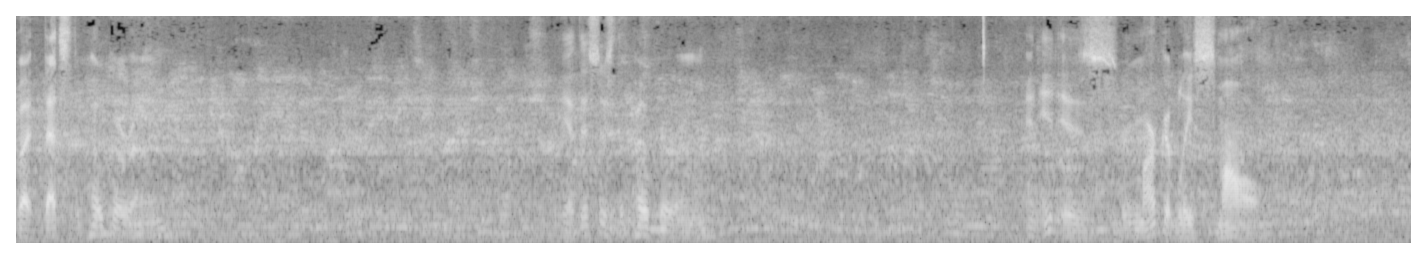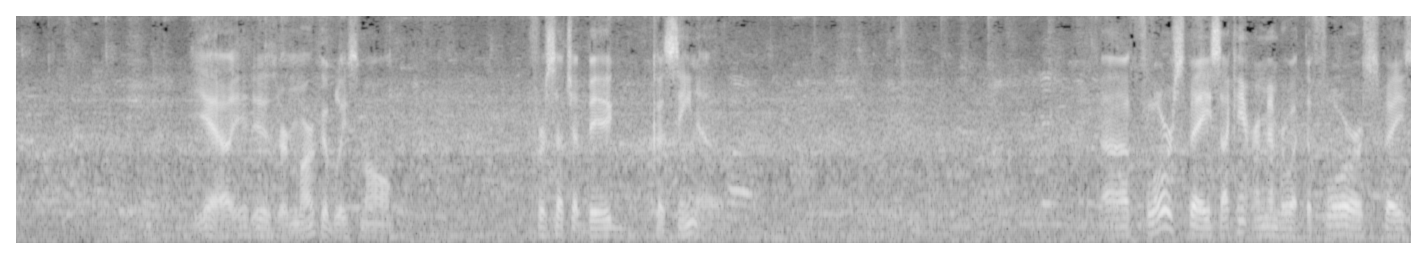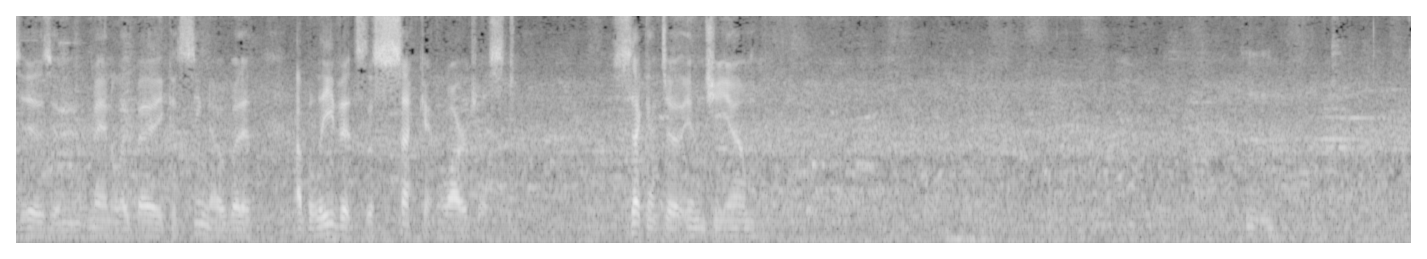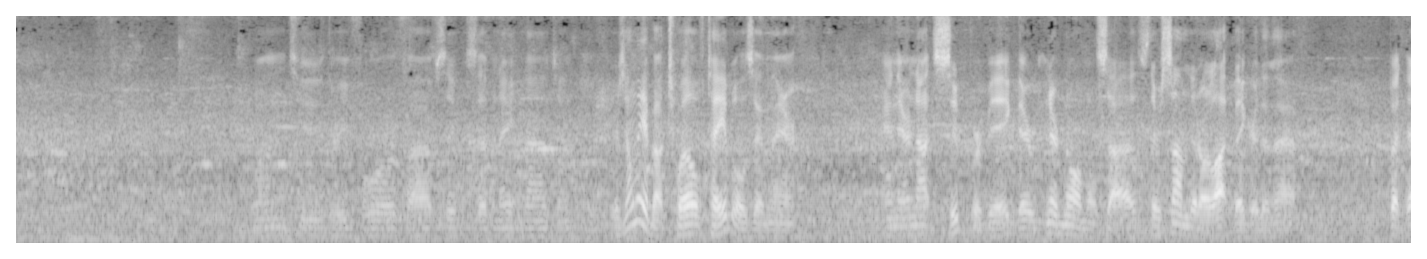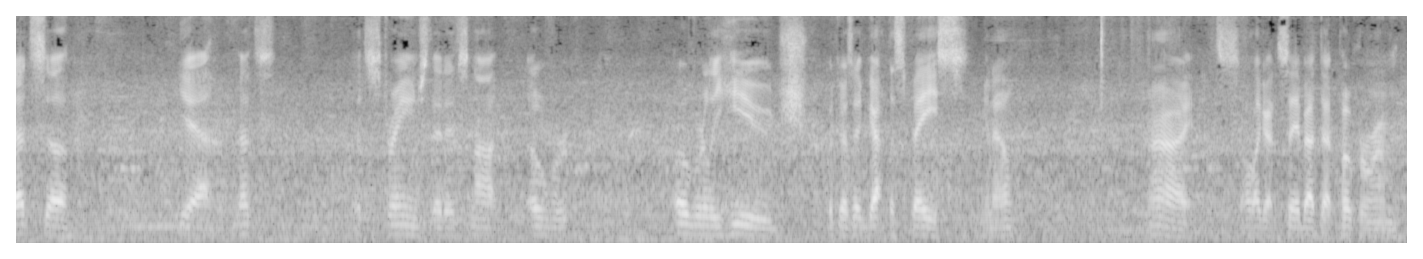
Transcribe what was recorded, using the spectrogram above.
But that's the poker room. Yeah, this is the poker room. And it is remarkably small. Yeah, it is remarkably small for such a big casino. Uh, floor space, I can't remember what the floor space is in Mandalay Bay Casino, but it, I believe it's the second largest. Second to MGM. One, two, three, four, five, six, seven, eight, nine, ten. There's only about 12 tables in there. And they're not super big. They're they're normal size. There's some that are a lot bigger than that. But that's uh, yeah, that's that's strange that it's not over overly huge because they've got the space, you know. All right, that's all I got to say about that poker room.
